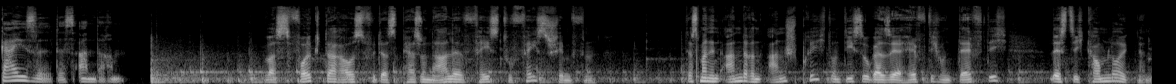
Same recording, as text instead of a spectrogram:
Geisel des anderen. Was folgt daraus für das personale Face-to-Face-Schimpfen? Dass man den anderen anspricht und dies sogar sehr heftig und deftig, lässt sich kaum leugnen.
